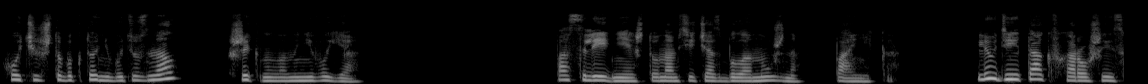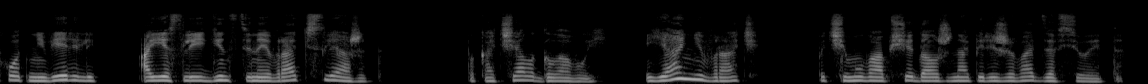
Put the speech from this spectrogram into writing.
Хочешь, чтобы кто-нибудь узнал?» — шикнула на него я. Последнее, что нам сейчас было нужно — паника. Люди и так в хороший исход не верили, а если единственный врач сляжет? Покачала головой. Я не врач. Почему вообще должна переживать за все это?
